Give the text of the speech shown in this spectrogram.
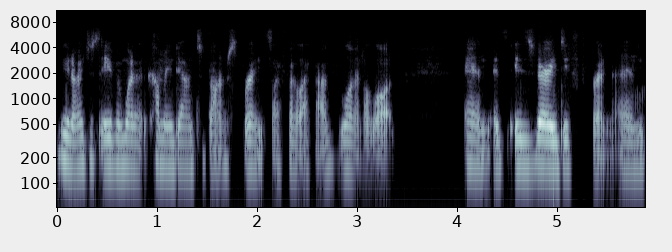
you know, just even when it's coming down to bunch sprints, I feel like I've learned a lot, and it is very different and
